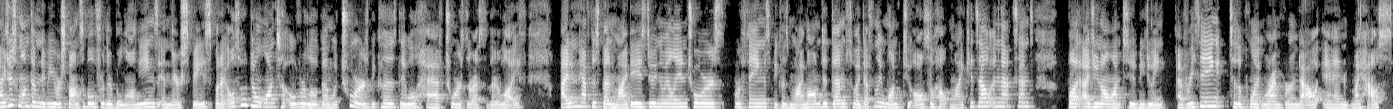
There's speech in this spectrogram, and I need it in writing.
I just want them to be responsible for their belongings and their space, but I also don't want to overload them with chores because they will have chores the rest of their life. I didn't have to spend my days doing a million chores or things because my mom did them, so I definitely want to also help my kids out in that sense. But I do not want to be doing everything to the point where I'm burned out and my house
